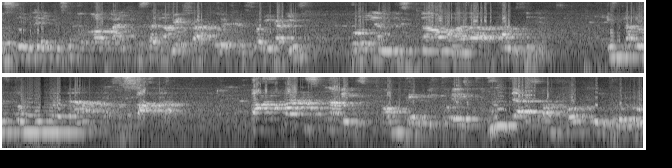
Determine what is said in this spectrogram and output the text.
রসুল করিম সাল্লাল্লাহু আলাইহি ওয়াসাল্লাম ইরশাদ করেছেন সহিহ হাদিস বুনিয়াল ইসলাম আলা খামসিন। ইসলামের স্তম্ভগুলোটা পাঁচটা। পাঁচটা ইসলামের স্তম্ভের ভিতরে দুইটা সম্পর্ক হলো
